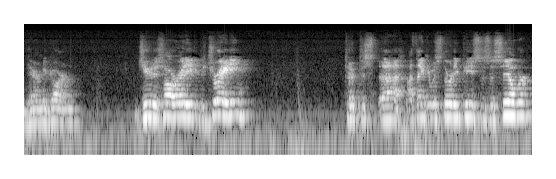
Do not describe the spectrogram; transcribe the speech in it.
There in the garden, Judas already betrayed him. Took this, uh, I think it was thirty pieces of silver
